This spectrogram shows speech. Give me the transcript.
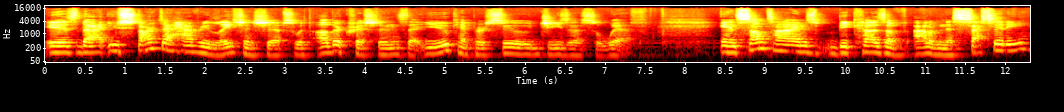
is that you start to have relationships with other Christians that you can pursue Jesus with. And sometimes because of out of necessity,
